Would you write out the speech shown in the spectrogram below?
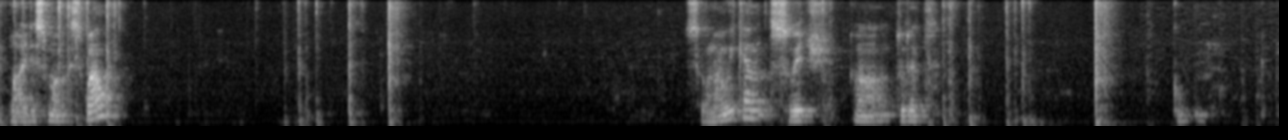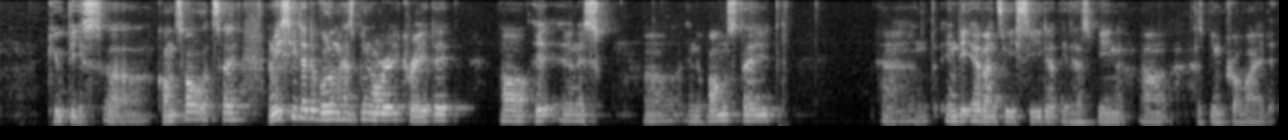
apply this one as well. So now we can switch uh, to that Qt's uh, console, let's say, and we see that the volume has been already created uh, and is uh, in the bound state. And in the events, we see that it has been uh, has been provided.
